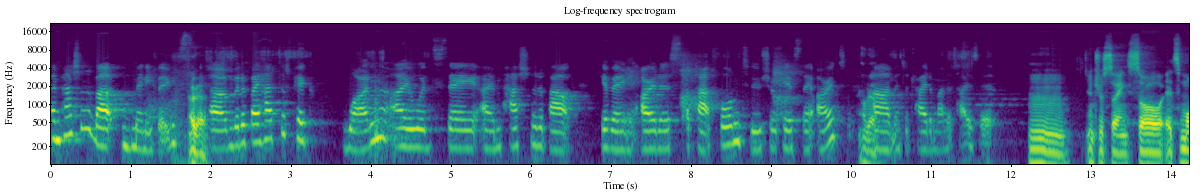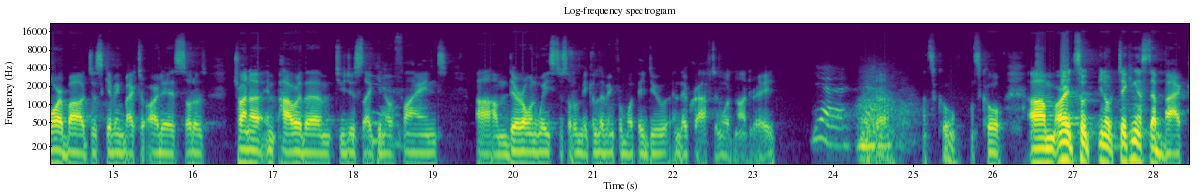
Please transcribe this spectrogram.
I'm passionate about many things, Okay. um, but if I had to pick one, I would say I'm passionate about giving artists a platform to showcase their art Okay. um, and to try to monetize it. Interesting. So it's more about just giving back to artists, sort of trying to empower them to just like you know find um, their own ways to sort of make a living from what they do and their craft and whatnot, right? Yeah, yeah. Okay. That's cool. That's cool. Um, all right. So, you know, taking a step back,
